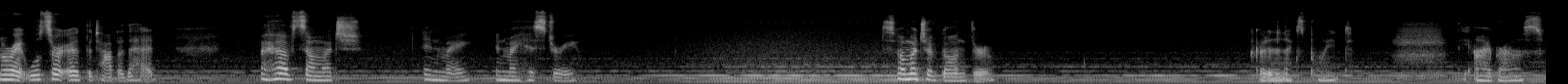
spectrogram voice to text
All right, we'll start at the top of the head. I have so much in my in my history. So much I've gone through. Go to the next point the eyebrows.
